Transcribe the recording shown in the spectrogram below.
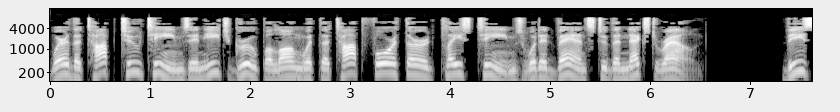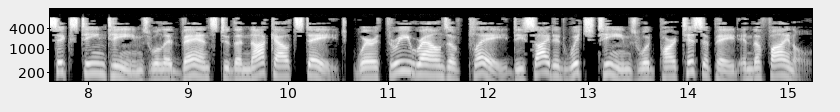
where the top two teams in each group along with the top four third-placed teams would advance to the next round. These 16 teams will advance to the knockout stage, where three rounds of play decided which teams would participate in the final.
